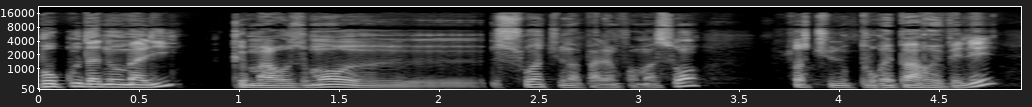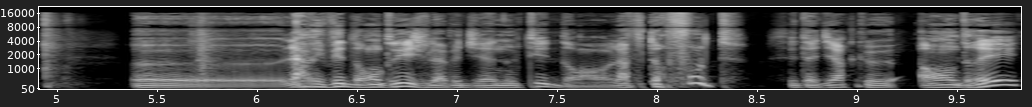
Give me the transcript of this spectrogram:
beaucoup d'anomalies que malheureusement, euh, soit tu n'as pas l'information, soit tu ne pourrais pas révéler. Euh, L'arrivée d'André, je l'avais déjà noté dans l'after-foot, c'est-à-dire que André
